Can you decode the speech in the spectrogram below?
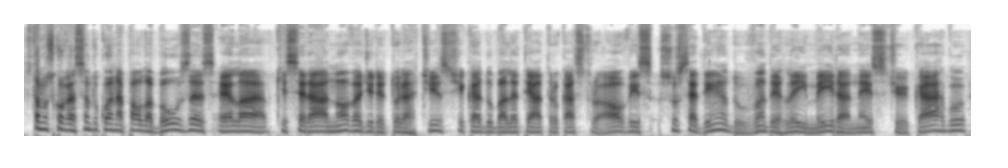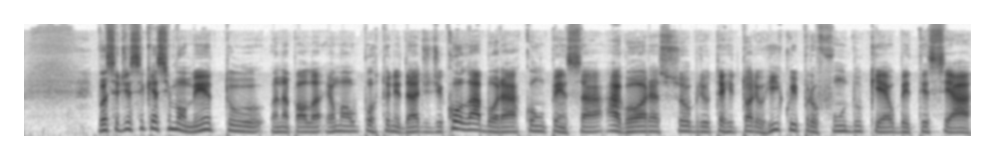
Estamos conversando com Ana Paula Bouzas, ela que será a nova diretora artística do Ballet Teatro Castro Alves, sucedendo Vanderlei Meira neste cargo. Você disse que esse momento, Ana Paula, é uma oportunidade de colaborar com o Pensar agora sobre o território rico e profundo que é o BTCA.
